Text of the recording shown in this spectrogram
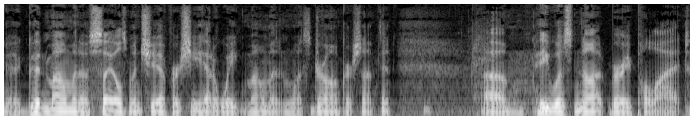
a good moment of salesmanship, or she had a weak moment and was drunk or something. Um, he was not very polite.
